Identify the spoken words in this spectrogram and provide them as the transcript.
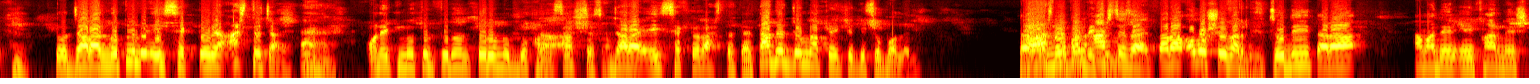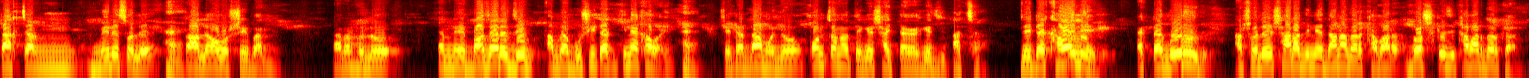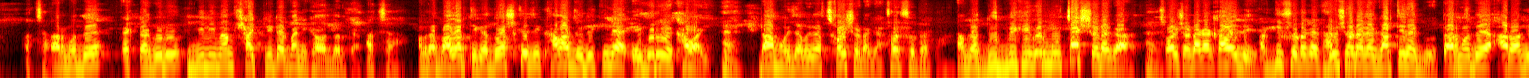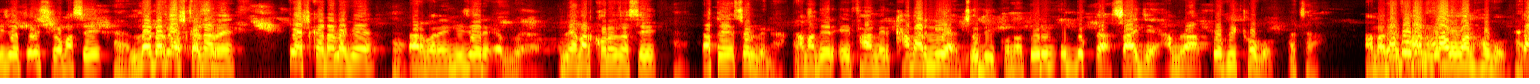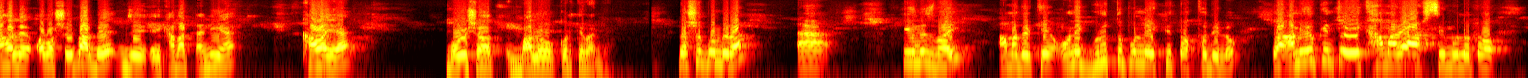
তো যারা নতুন এই সেক্টরে আসতে চায় হ্যাঁ হ্যাঁ। অনেক নতুন তরুণ তরুণ উদ্যোক্তা হ্যাঁ, আছে। যারা এই সেক্টরে আসতে চায় তাদের জন্য আপনি একটু কিছু বলেন। আসতে চায় তারা অবশ্যই পারবে। যদি তারা আমাদের এই ফার্মের স্ট্রাকচার মেনে চলে হ্যাঁ। তাহলে অবশ্যই পারবে। কারণ হলো এমনি বাজারে যে আমরা বুসিটা কিনে খাওয়াই হ্যাঁ। সেটার দাম হলো পঞ্চান্ন থেকে ষাট টাকা কেজি। আচ্ছা। যেটা খাওয়াইলে একটা গরুর আসলে সারাদিনে দানাদার খাবার দশ কেজি খাবার দরকার। আচ্ছা। তার মধ্যে একটা গরু মিনিমাম ষাট লিটার পানি খাওয়ার দরকার। আচ্ছা। আমরা বাজার থেকে দশ কেজি খাবার যদি কিনে এই গরুকে খাওয়াই হ্যাঁ। দাম হয়ে যাবে ছয়শো টাকা। ছয়শো টাকা। আমরা দুধ বিক্রি করব চারশো টাকা হ্যাঁ। ছয়শো টাকা খাওয়াইলে আর দুশো টাকা। দুইশো টাকা ঘাটতি থাকব। তার মধ্যে আরও নিজের পরিশ্রম আছে লেবার ক্যাশ কাটা ক্যাশ কাটা লাগে হ্যাঁ। তারপরে নিজের লেবার খরচ আছে হ্যাঁ। তাতে চলবে না। আমাদের এই ফার্মের খাবার নিয়ে যদি কোনো তরুণ উদ্যোক্তা চাই যে আমরা প্রফিট হব আচ্ছা। আমাদের লাভবান হব। হ্যাঁ। তাহলে অবশ্যই পারবে যে এই খাবারটা নিয়ে খাওয়াইয়া ভবিষ্যৎ ভালো করতে পারবে। দর্শক বন্ধুরা ইউনুস ভাই আমাদেরকে অনেক গুরুত্বপূর্ণ একটি তথ্য দিল। তো আমিও কিন্তু এই খামারে আসছি মূলত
